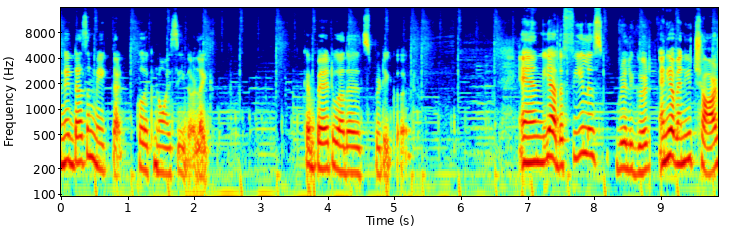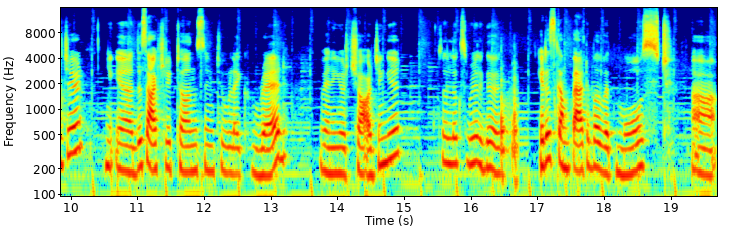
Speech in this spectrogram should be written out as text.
And it doesn't make that click noise either. Like compared to other it's pretty good. And yeah the feel is really good. And yeah when you charge it yeah, this actually turns into like red when you're charging it so it looks really good it is compatible with most uh,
